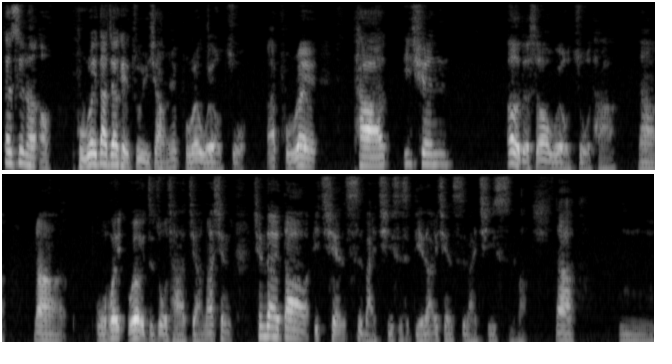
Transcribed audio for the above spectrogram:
但是呢，哦，普瑞大家可以注意一下，因为普瑞我有做啊，普瑞它一千二的时候我有做它，那那。我会我有一直做差价，那现现在到一千四百七十是跌到一千四百七十嘛，那嗯，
